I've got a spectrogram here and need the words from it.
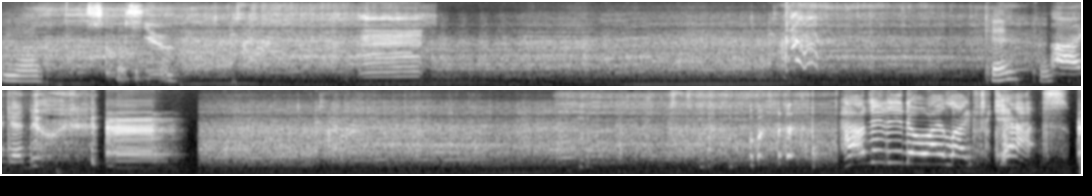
No. So cute. Mm, Okay. Cool. I can do it. How did he know I liked cats?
